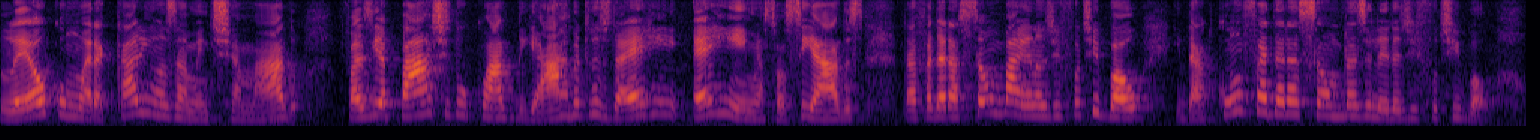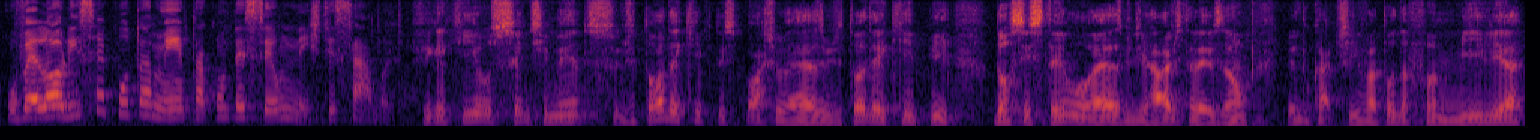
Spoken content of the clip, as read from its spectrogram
Léo, como era carinhosamente chamado, fazia parte do quadro de árbitros da RM Associados, da Federação Baiana de Futebol e da Confederação Brasileira de Futebol. O velório e sepultamento aconteceu neste sábado. Fica aqui os sentimentos de toda a equipe do Esporte UESB, de toda a equipe do Sistema UESB de Rádio e Televisão Educativa, toda a família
